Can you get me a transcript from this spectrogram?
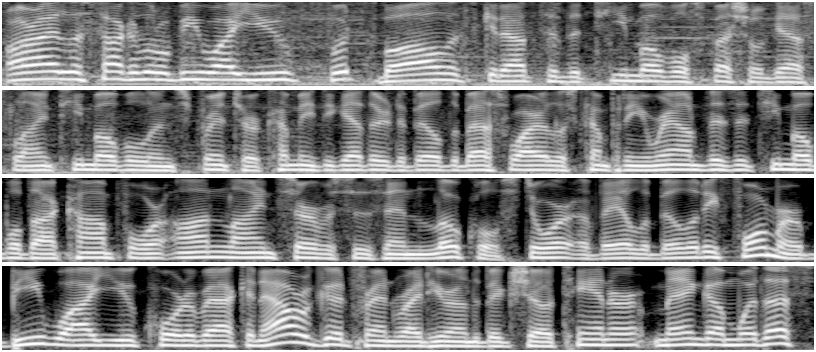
All right, let's talk a little BYU football. Let's get out to the T-Mobile special guest line. T-Mobile and Sprint are coming together to build the best wireless company around. Visit T-Mobile.com for online services and local store availability. Former BYU quarterback and our good friend right here on the Big Show, Tanner Mangum, with us.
